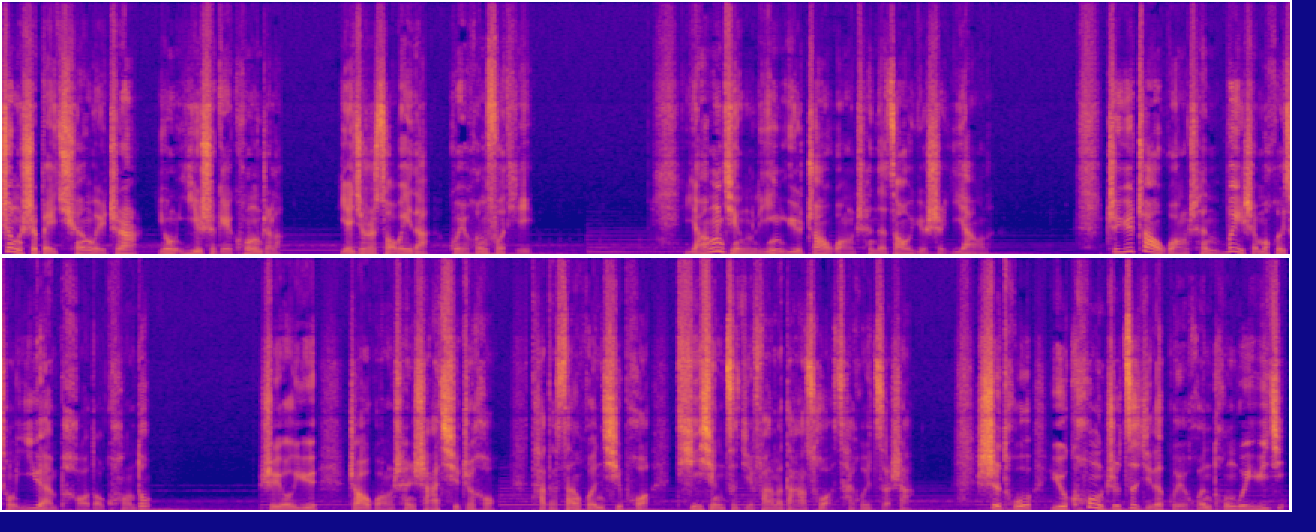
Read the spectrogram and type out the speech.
正是被全尾之二用意识给控制了，也就是所谓的鬼魂附体。杨景林与赵广臣的遭遇是一样的。至于赵广臣为什么会从医院跑到矿洞，是由于赵广臣杀妻之后，他的三魂七魄提醒自己犯了大错，才会自杀，试图与控制自己的鬼魂同归于尽。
